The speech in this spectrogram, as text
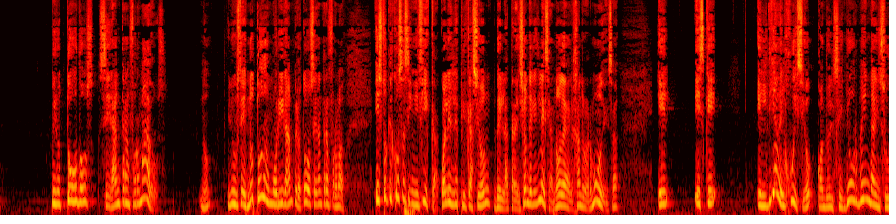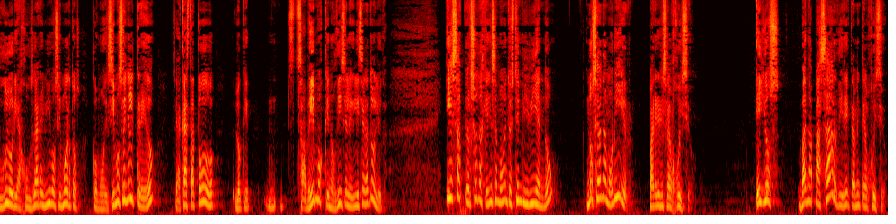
pero todos serán transformados. ¿no? Ustedes, no todos morirán, pero todos serán transformados. ¿Esto qué cosa significa? ¿Cuál es la explicación de la tradición de la iglesia, no de Alejandro Bermúdez? ¿ah? es que el día del juicio, cuando el Señor venga en su gloria a juzgar a vivos y muertos, como decimos en el credo, o sea, acá está todo lo que sabemos que nos dice la iglesia católica, esas personas que en ese momento estén viviendo no se van a morir para irse al juicio. Ellos van a pasar directamente al juicio.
